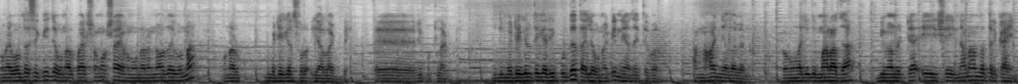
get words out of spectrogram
ওনার বলতেছে কি যে, ওনার পায়ের সমস্যা, এখন ওনারা নেওয়া যাইব না। ওনার মেডিকেল ইয়া লাগবে রিপোর্ট লাগবে। যদি মেডিকেল থেকে রিপোর্ট দেয় তাহলে ওনাকে নেওয়া যাইতে পারবে। আর না হয় নেওয়া যাবে না। কারণ ওনার যদি মারা যা বিমানটা এই সেই নানান জাতের কাহিনী।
